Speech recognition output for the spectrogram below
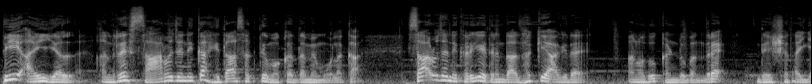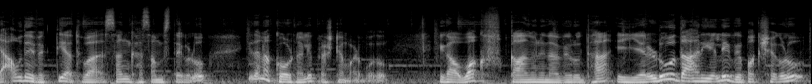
ಪಿಐಎಲ್ ಅಂದ್ರೆ ಸಾರ್ವಜನಿಕ ಹಿತಾಸಕ್ತಿ ಮೊಕದ್ದಮೆ ಮೂಲಕ. ಸಾರ್ವಜನಿಕರಿಗೆ ಇದರಿಂದ ಧಕ್ಕೆಯಾಗಿದೆ ಅನ್ನೋದು ಕಂಡು ಬಂದ್ರೆ ದೇಶದ ಯಾವುದೇ ವ್ಯಕ್ತಿ ಅಥವಾ ಸಂಘ ಸಂಸ್ಥೆಗಳು ಇದನ್ನು ಕೋರ್ಟ್ನಲ್ಲಿ ಪ್ರಶ್ನೆ ಮಾಡ್ಬೋದು. ಈಗ ವಕ್ಫ್ ಕಾನೂನಿನ ವಿರುದ್ಧ ಈ ಎರಡೂ ದಾರಿಯಲ್ಲಿ ವಿಪಕ್ಷಗಳು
